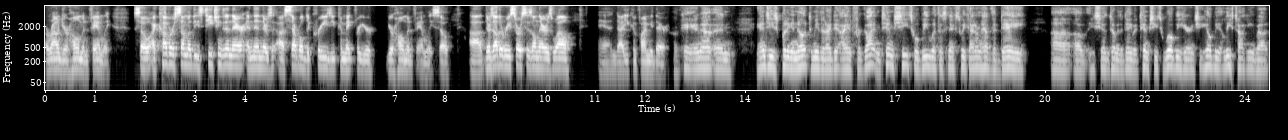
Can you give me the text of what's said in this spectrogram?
around your home and family. So I cover some of these teachings in there, and then there's uh, several decrees you can make for your your home and family. So uh, there's other resources on there as well, and uh, you can find me there. Okay, and and Angie's putting a note to me that I did I had forgotten. Tim Sheets will be with us next week. I don't have the day uh, of she hasn't told me the day, but Tim Sheets will be here, and she he'll be at least talking about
